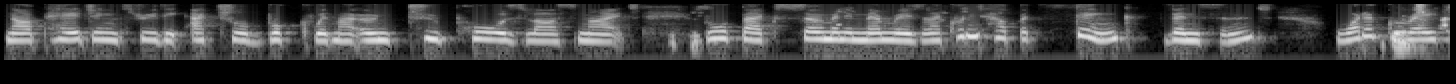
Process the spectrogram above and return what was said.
now paging through the actual book with my own two paws last night brought back so many memories, and I couldn't help but think, Vincent, what a great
